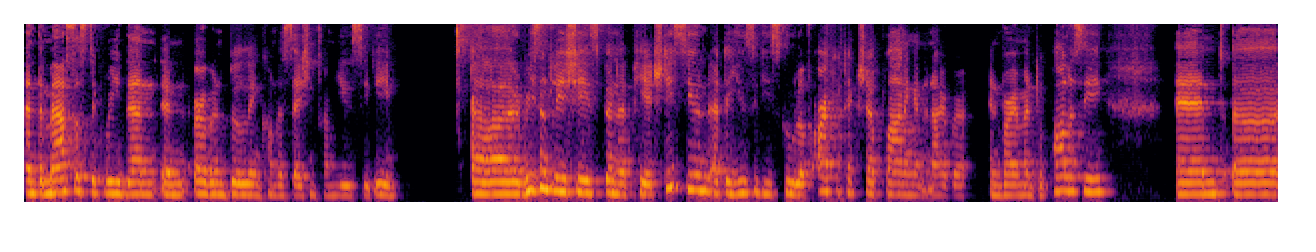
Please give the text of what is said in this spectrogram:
and the master's degree then in urban building conversation from UCD. Uh, recently, she's been a PhD student at the UCD School of Architecture, Planning and Environmental Policy. And uh,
